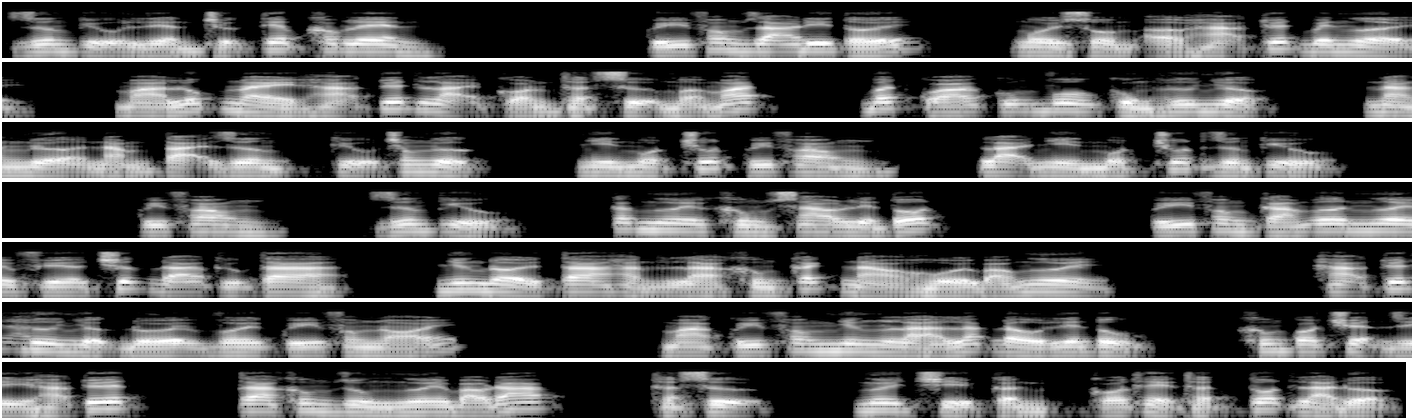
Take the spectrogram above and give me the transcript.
dương cựu liền trực tiếp khóc lên. Quý phong giã đi tới, ngồi xổm ở hạ tuyết bên người mà lúc này hạ tuyết lại còn thật sự mở mắt, bất quá cũng vô cùng hư nhược, nàng nửa nằm tại dương cựu trong ngực, nhìn một chút quý phong, lại nhìn một chút dương cựu quý phong, dương cựu các ngươi không sao liền tốt. Quý phong cảm ơn ngươi phía trước đã cứu ta, nhưng đời ta hẳn là không cách nào hồi báo ngươi. Hạ tuyết hư nhược đối với quý phong nói. Mà quý phong nhưng là lắc đầu liên tục, không có chuyện gì hạ tuyết, ta không dùng ngươi báo đáp, thật sự, ngươi chỉ cần có thể thật tốt là được.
